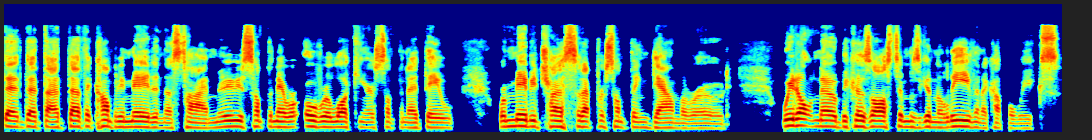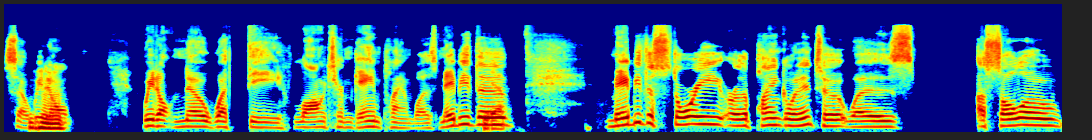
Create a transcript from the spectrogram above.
that, that that that the company made in this time. Maybe something they were overlooking or something that they were maybe trying to set up for something down the road. We don't know because Austin was going to leave in a couple weeks, so we Mhm. don't we don't know what the long term game plan was. Maybe the maybe the story or the plan going into it was a solo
